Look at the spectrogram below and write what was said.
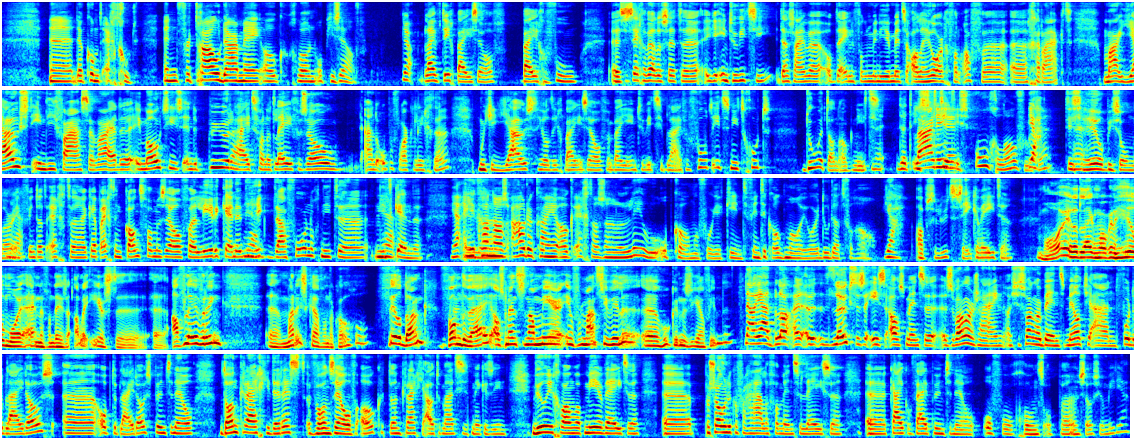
Uh, dat komt echt goed. En vertrouw daarmee ook gewoon op jezelf. Ja, blijf dicht bij jezelf bij je gevoel. Uh, ze zeggen wel eens het, uh, je intuïtie. Daar zijn we op de een of andere manier met z'n allen heel erg van af uh, geraakt. Maar juist in die fase waar de emoties en de puurheid van het leven zo aan de oppervlakte liggen, moet je juist heel dicht bij jezelf en bij je intuïtie blijven. Voelt iets niet goed? Doe het dan ook niet. Nee, dat Laat instinct je- is ongelooflijk. Ja, hè? het is Ja. heel bijzonder. Ja. Ik vind dat echt. eh, ik heb echt een kant van mezelf eh, leren kennen die Ja. ik daarvoor nog niet, eh, niet kende. Ja, en je En, kan eh, als ouder kan je ook echt als een leeuw opkomen voor je kind. Vind ik ook mooi hoor. Doe dat vooral. Ja, absoluut. Zeker weten. Mooi, dat lijkt me ook een heel mooi einde van deze allereerste eh, aflevering. Eh, Mariska van der Kogel, veel dank van de Wij. Als mensen nou meer informatie willen, eh, hoe kunnen ze jou vinden? Nou ja, het, het leukste is als mensen zwanger zijn. Als je zwanger bent, meld je aan voor de Blijdoos op deblijdoos.nl. Dan krijg je de rest vanzelf ook. Dan krijg je automatisch het magazine. Wil je gewoon wat meer weten, persoonlijke verhalen van mensen lezen, kijk op wij.nl of volg ons op social media.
